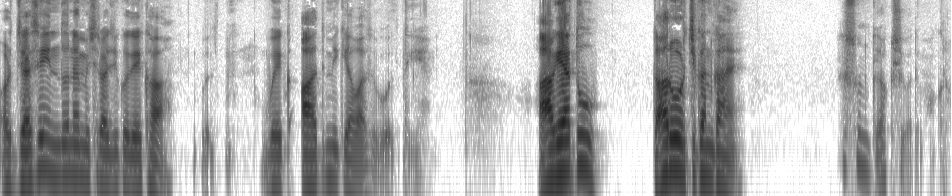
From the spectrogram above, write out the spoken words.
और जैसे इंदू ने मिश्रा जी को देखा, वो एक आदमी की आवाज़ में बोलती है, आ गया तू? दारू और चिकन कहा है? सुन के अक्षय का दिमाग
